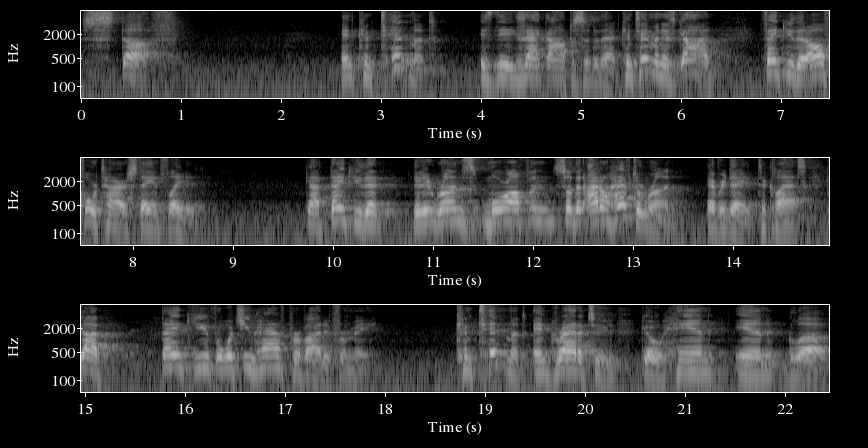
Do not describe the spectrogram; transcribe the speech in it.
stuff. And contentment is the exact opposite of that. Contentment is God, Thank you that all four tires stay inflated. God, thank you that, that it runs more often so that I don't have to run every day to class. God, thank you for what you have provided for me. Contentment and gratitude go hand in glove.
